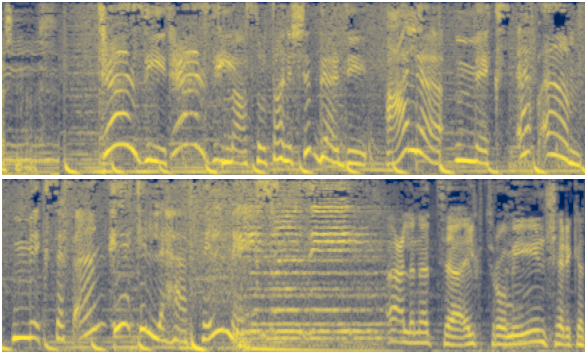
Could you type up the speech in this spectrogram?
اسمع بس. ترانزيت. ترانزيت مع سلطان الشدادي على Mix FM. Mix FM هي كلها في ال mix. أعلنت إلكترومين شركة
